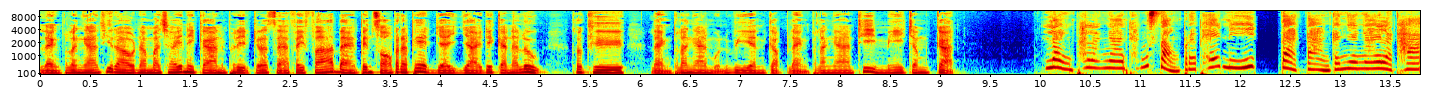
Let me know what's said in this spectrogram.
แหล่งพลังงานที่เรานำมาใช้ในการผลิตกระแสไฟฟ้าแบ่งเป็นสองประเภทใหญ่ ๆ ด้วยกันนะลูก ก็คือแหล่งพลังงานหมุนเวียนกับแหล่งพลังงานที่มีจำกัด แหล่งพลังงานทั้งสองประเภทนี้ แตกต่างกันยังไงล่ะคะ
